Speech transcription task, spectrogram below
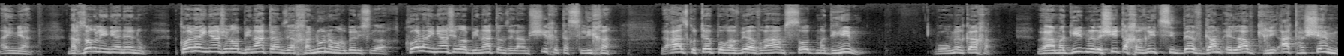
העניין. נחזור לענייננו. כל העניין של רבי נתן זה החנון המרבה לסלוח. כל העניין של רבי נתן זה להמשיך את הסליחה. ואז כותב פה רבי אברהם סוד מדהים. והוא אומר ככה, והמגיד מראשית אחרית סיבב גם אליו קריאת השם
